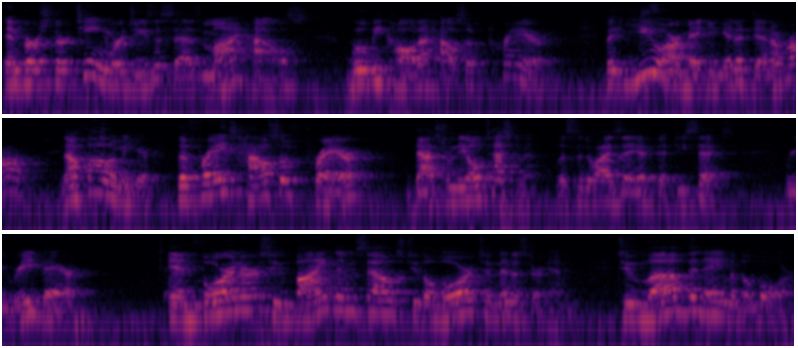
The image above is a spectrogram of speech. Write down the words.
in verse 13 where Jesus says, My house will be called a house of prayer, but you are making it a den of robbers. Now, follow me here. The phrase house of prayer that's from the Old Testament. Listen to Isaiah 56. We read there, and foreigners who bind themselves to the Lord to minister him, to love the name of the Lord,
